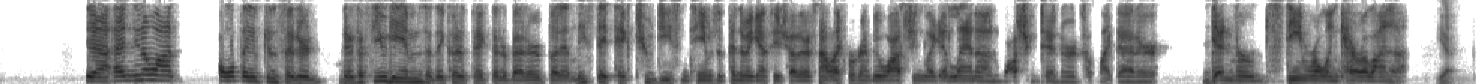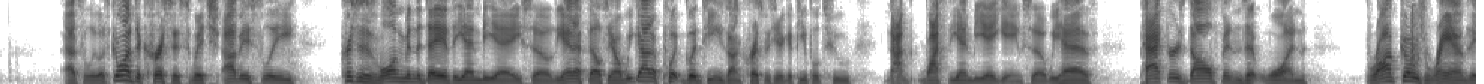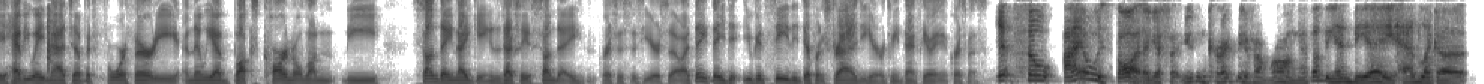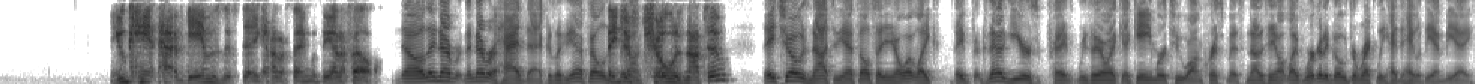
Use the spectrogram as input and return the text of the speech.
Yeah, and you know what? All things considered, there's a few games that they could have picked that are better, but at least they picked two decent teams and pinned them against each other. It's not like we're going to be watching like Atlanta and Washington or something like that, or Denver steamrolling Carolina. Yeah, absolutely. Let's go on to Christmas, which obviously Christmas has long been the day of the NBA. So the NFL, so, you know, we got to put good teams on Christmas here get people to not watch the NBA game. So we have Packers Dolphins at one, Broncos Rams a heavyweight matchup at 4:30, and then we have Bucs Cardinals on the Sunday night games. It's actually a Sunday Christmas this year, so I think they did, you could see the different strategy here between Thanksgiving and Christmas. Yeah, so I always thought, I guess you can correct me if I'm wrong. I thought the NBA had like a you can't have games this day kind of thing with the NFL. No, they never they never had that because like the NFL, They just on- chose not to. they chose not to. The NFL said, you know what, like they've because they had years we say like a game or two on Christmas. Now they say, you know, like we're gonna go directly head to head with the NBA.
